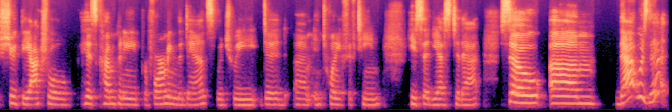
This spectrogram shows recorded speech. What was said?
shoot the actual his company performing the dance, which we did um, in 2015. He said yes to that. So um, that was it.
